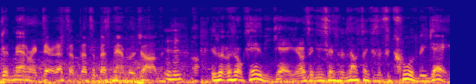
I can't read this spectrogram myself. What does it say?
good man right there. That's a that's the best man for the job. Mm-hmm. Uh, it, was, okay to be gay. You know, it's like he says now it's like it's cool to be gay.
